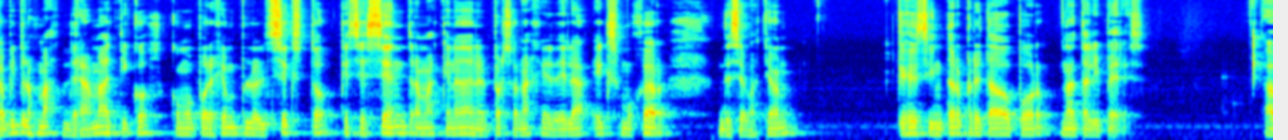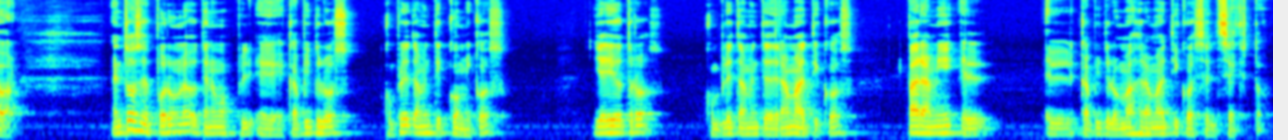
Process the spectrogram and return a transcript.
capítulos más dramáticos, como por ejemplo el sexto, que se centra más que nada en el personaje de la ex mujer de Sebastián, que es interpretado por Natalie Pérez. A ver, entonces por un lado tenemos eh, capítulos completamente cómicos y hay otros completamente dramáticos. Para mí el, capítulo más dramático es el sexto.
